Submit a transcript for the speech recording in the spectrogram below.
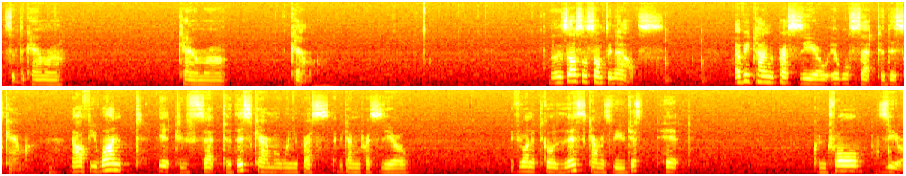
set the camera, camera, camera. Now there's also something else. Every time you press 0, it will set to this camera. Now if you want it to set to this camera when you press, every time you press 0, if you want it to go to this camera's view, just hit Control 0.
